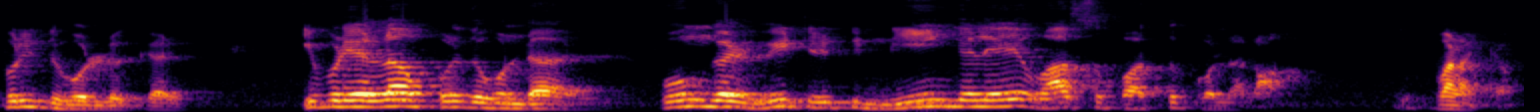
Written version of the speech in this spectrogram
புரிந்து கொள்ளுங்கள். இப்படியெல்லாம் புரிந்து கொண்டால் உங்கள் வீட்டிற்கு நீங்களே வாசு பார்த்து கொள்ளலாம். வணக்கம்.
